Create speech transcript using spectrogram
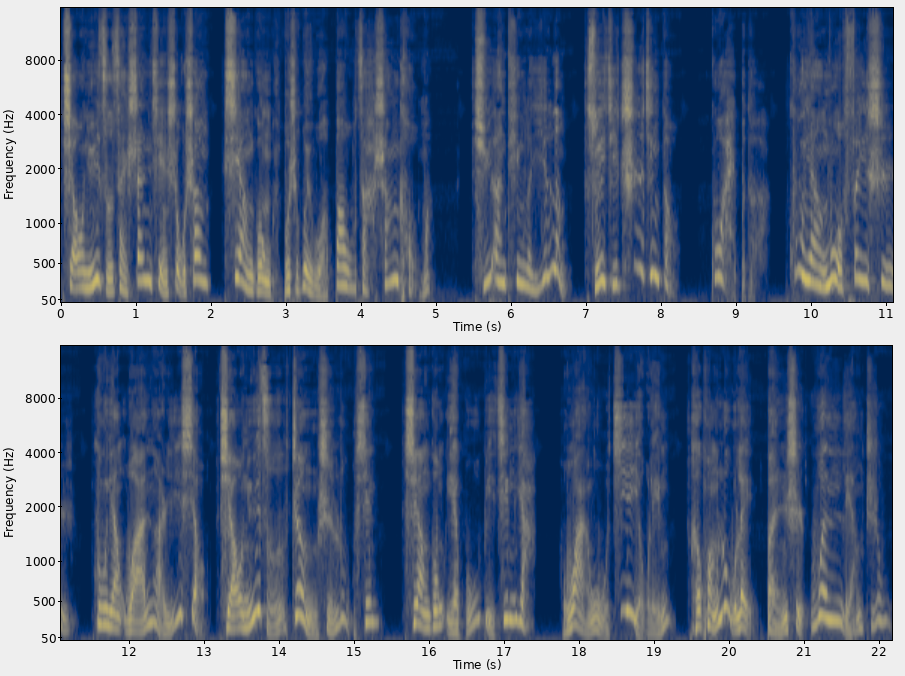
小女子在山涧受伤，相公不是为我包扎伤口吗？”徐安听了一愣，随即吃惊道：“怪不得，姑娘莫非是……”姑娘莞尔一笑：“小女子正是鹿仙，相公也不必惊讶，万物皆有灵。”何况鹿类本是温良之物。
